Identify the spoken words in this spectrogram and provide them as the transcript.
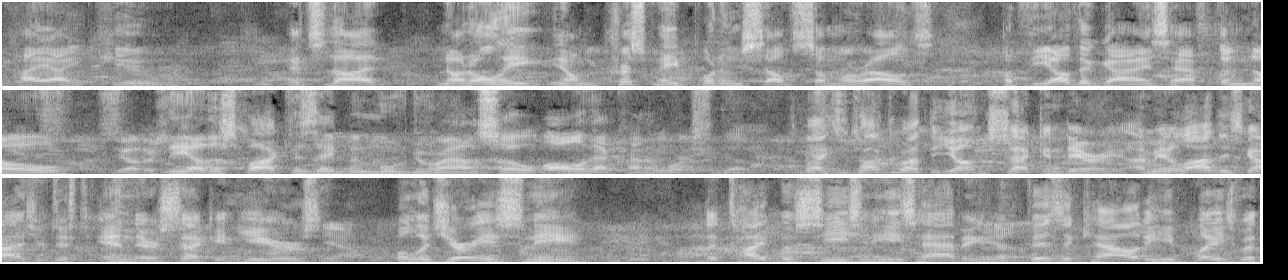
high IQ. It's not not only you know Chris may put himself somewhere else, but the other guys have to know The other the other spot because they've been moved around. So all of that kind of works together. Spags, you talked about the young secondary. I mean, a lot of these guys are just in their second years. Yeah. But L'Jarius Sneed, the type of season he's having, the physicality he plays with,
